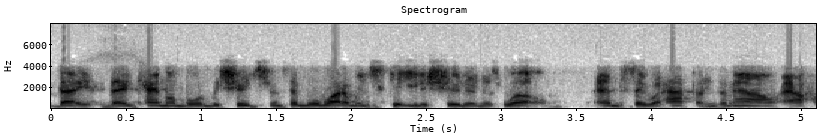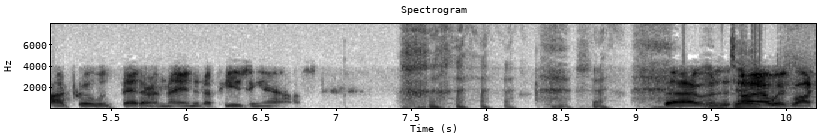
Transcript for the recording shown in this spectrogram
they they came on board with Shoots and said, well, why don't we just get you to shoot it as well and see what happens? And our our reel was better, and they ended up using ours. so was, I always like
